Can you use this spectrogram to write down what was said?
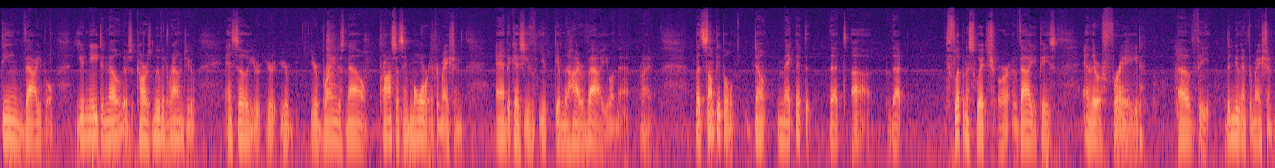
deem valuable. You need to know there's cars moving around you, and so your your your your brain is now processing more information, and because you've you've given a higher value on that, right? But some people don't make that that uh, that flipping a switch or a value piece, and they're afraid of the the new information.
